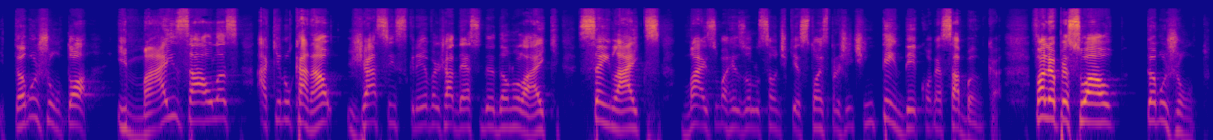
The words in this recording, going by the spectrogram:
E tamo junto, ó. E mais aulas aqui no canal. Já se inscreva, já desce o dedão no like. 100 likes, mais uma resolução de questões para a gente entender como é essa banca. Valeu, pessoal. Tamo junto.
